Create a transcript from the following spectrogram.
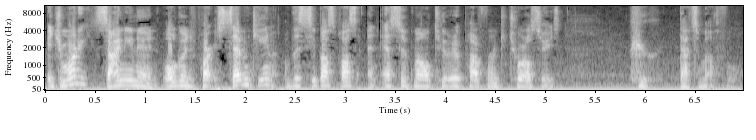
It's your Marty signing in. Welcome to part 17 of the C++ and SFML tutorial platform tutorial series. Phew, that's a mouthful.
